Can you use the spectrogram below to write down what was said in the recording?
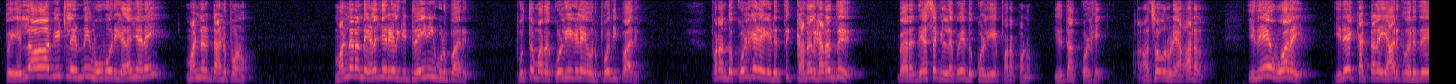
இப்போ எல்லா வீட்டிலேருந்தையும் ஒவ்வொரு இளைஞரை மன்னன்கிட்ட அனுப்பணும். மன்னர் அந்த இளைஞர்களுக்கு ட்ரைனிங் கொடுப்பாரு. புத்த மத கொள்கைகளை அவர் போதிப்பார். அப்புறம் அந்த கொள்கைகளை எடுத்து கடல் கடந்து வேறு தேசங்களில் போய் அந்த கொள்கையை பரப்பணும். இதுதான் கொள்கை. அசோகனுடைய ஆர்டர் இதே ஓலை இதே கட்டளை யாருக்கு வருது?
